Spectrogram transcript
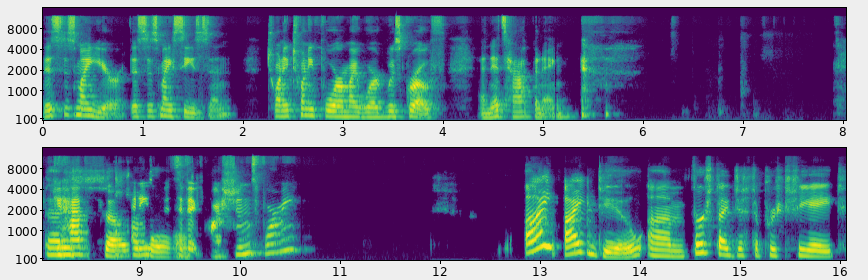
This is my year. This is my season. 2024 my word was growth and it's happening. Do you have so any cool. specific questions for me? I I do. Um, first, I just appreciate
